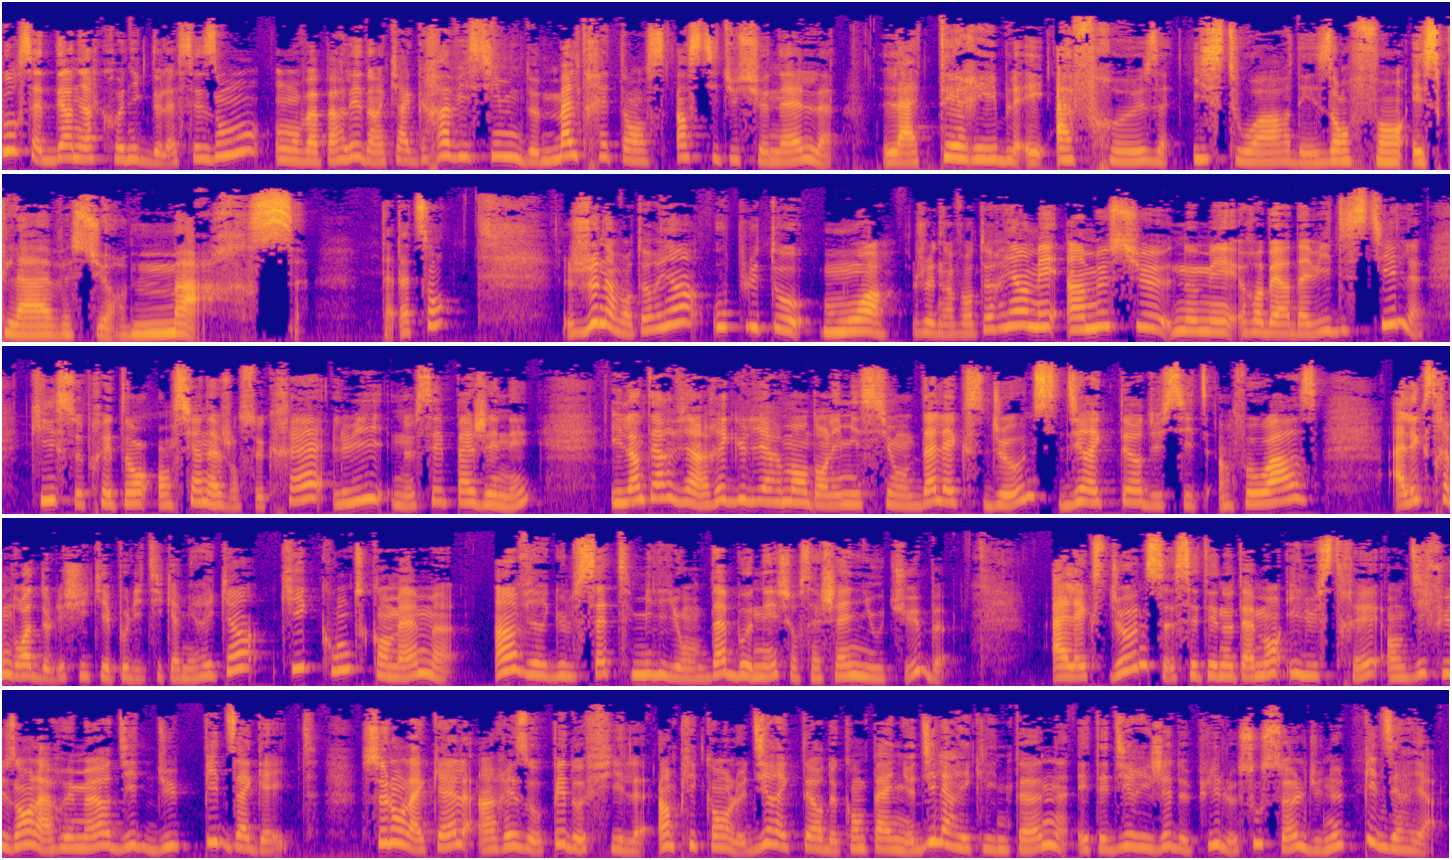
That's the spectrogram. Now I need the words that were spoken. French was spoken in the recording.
pour cette dernière chronique de la saison, on va parler d'un cas gravissime de maltraitance institutionnelle, la terrible et affreuse histoire des enfants esclaves sur Mars. Tata de. Je n'invente rien, ou plutôt moi, je n'invente rien, mais un monsieur nommé Robert David Steele, qui se prétend ancien agent secret, lui, ne s'est pas gêné. Il intervient régulièrement dans l'émission d'Alex Jones, directeur du site Infowars, à l'extrême droite de l'échiquier politique américain, qui compte quand même 1,7 million d'abonnés sur sa chaîne YouTube. Alex Jones s'était notamment illustré en diffusant la rumeur dite du Pizzagate, selon laquelle un réseau pédophile impliquant le directeur de campagne d'Hillary Clinton était dirigé depuis le sous-sol d'une pizzeria.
